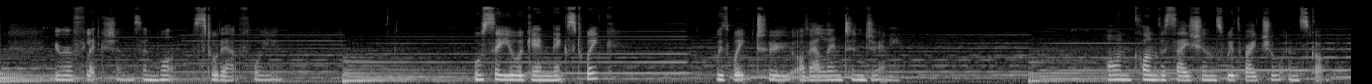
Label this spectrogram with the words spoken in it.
your reflections and what stood out for you. We'll see you again next week with week two of our Lenten journey on Conversations with Rachel and Scott.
